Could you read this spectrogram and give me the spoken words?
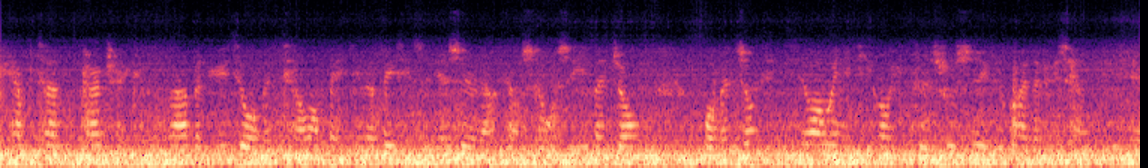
Captain Patrick。那本预计我们前往北京的飞行时间是两小时五十一分钟。我们衷心希望为您提供一次舒适愉快的旅程，谢谢。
